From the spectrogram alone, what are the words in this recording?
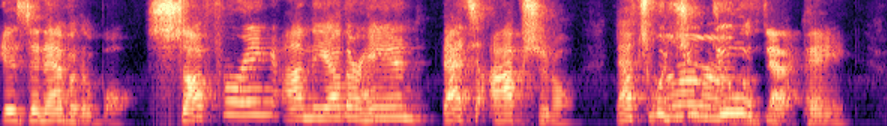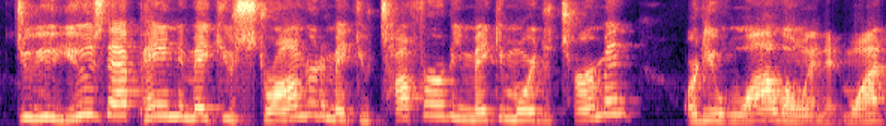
is inevitable. Suffering, on the other hand, that's optional. That's what you do Mm. with that pain. Do you use that pain to make you stronger, to make you tougher, to make you more determined, or do you wallow in it and want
